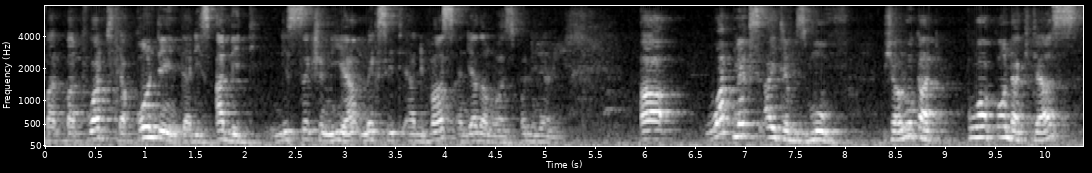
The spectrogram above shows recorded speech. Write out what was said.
but, but what the content that is added in this section here makes it advanced and the other one was ordinary. Uh, what makes items move? We shall look at poor conductors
